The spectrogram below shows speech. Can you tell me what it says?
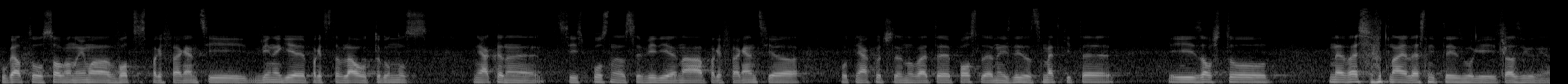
когато особено има вод с преференции, винаги е представлявало трудност някъде се изпусне да се види една преференция от някои от членовете, после не излизат сметките и изобщо не беше от най-лесните избори тази година.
